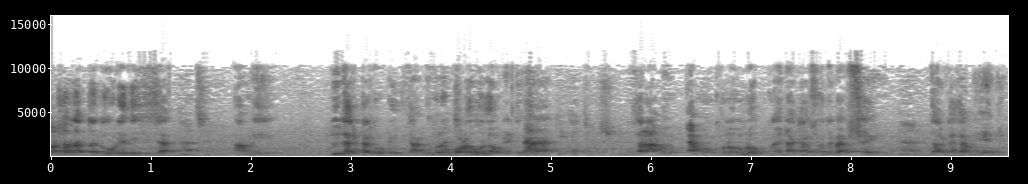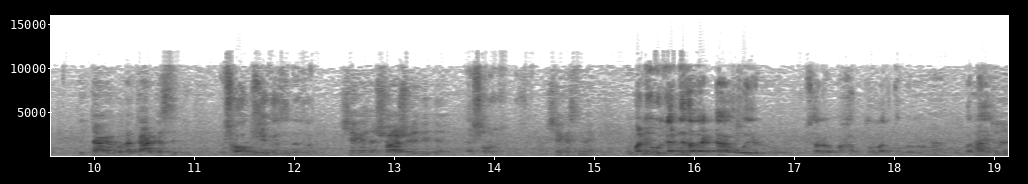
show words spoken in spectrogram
দশ হাজার। টাকা উঠে দিয়েছি স্যার। আচ্ছা। আমি দুই লাখ টাকা উঠে দিয়েছি আমি কোনো বড়গুলো উঠে না। না ঠিক আছে স্যার আমি এমন কোনো লোক নাই টাকার সাথে ব্যবসায়ী হ্যাঁ। যার কাছে আমি তো টাকাগুলো কার কাছে দিতেন সব শেখ হাসিনা স্যার। শেখ হাসিনা সরাসরি দিতেন হ্যাঁ, সরাসরি। শেখ হাসিনা কি? মানে ওইখানে স্যার একটা ওই স্যার হাত তো লাগতে পারবে না। হ্যাঁ, ওখানে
